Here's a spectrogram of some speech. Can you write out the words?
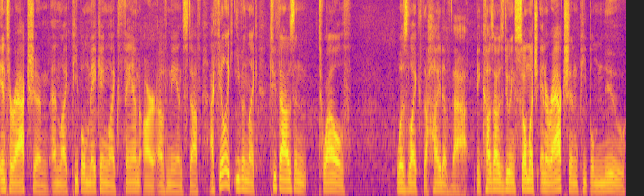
interaction and like people making like fan art of me and stuff. I feel like even like 2012 was like the height of that because I was doing so much interaction, people knew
